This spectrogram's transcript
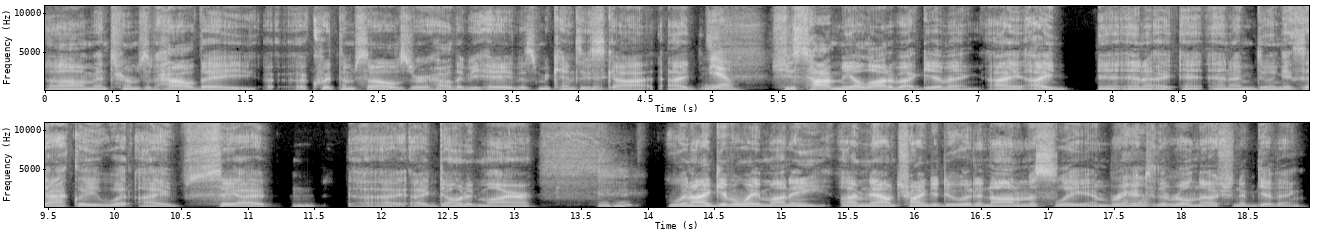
um, in terms of how they uh, acquit themselves or how they behave, is Mackenzie mm-hmm. Scott. I, yeah. She's taught me a lot about giving. I, I and I and I'm doing exactly what I say I I, I don't admire. Mm-hmm. When I give away money, I'm now trying to do it anonymously and bring it to the real notion of giving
